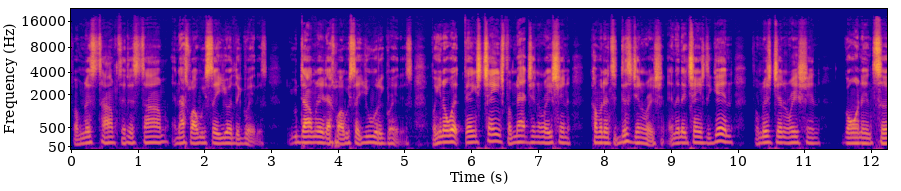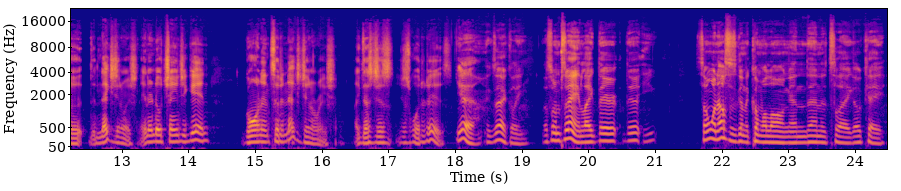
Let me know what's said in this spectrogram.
from this time to this time, and that's why we say you're the greatest. You dominated, that's why we say you were the greatest. But you know what? Things changed from that generation coming into this generation. And then they changed again from this generation going into the next generation. And then they'll change again going into the next generation. Like that's just just what it is. Yeah, exactly. That's what I'm saying. Like they're they're you, someone else is gonna come along, and then it's like okay,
